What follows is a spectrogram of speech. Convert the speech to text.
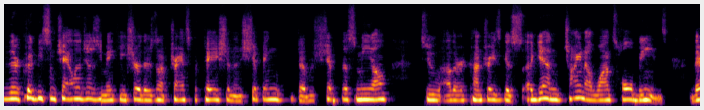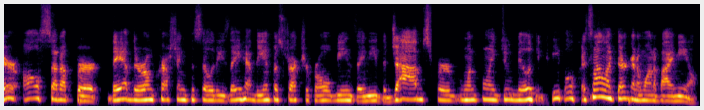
there could be some challenges making sure there's enough transportation and shipping to ship this meal to other countries because again china wants whole beans. They're all set up for they have their own crushing facilities. They have the infrastructure for whole beans. They need the jobs for 1.2 billion people. It's not like they're going to want to buy meal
